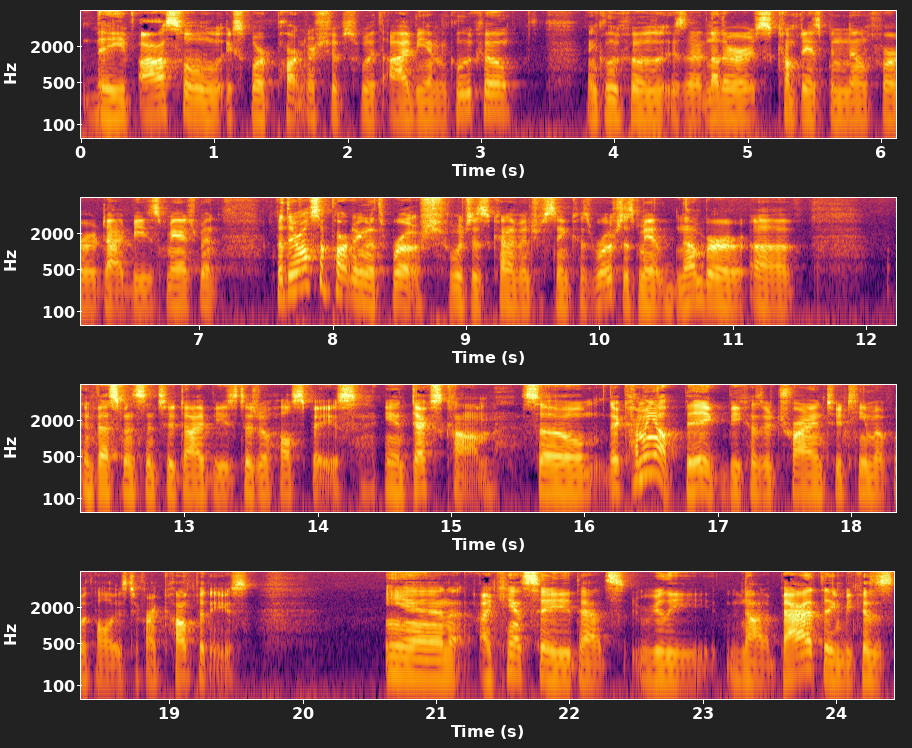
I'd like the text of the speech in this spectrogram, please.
they've also explored partnerships with IBM and Glooko. And Glooko is another company that's been known for diabetes management. But they're also partnering with Roche, which is kind of interesting because Roche has made a number of investments into diabetes digital health space and Dexcom. So they're coming out big because they're trying to team up with all these different companies. And I can't say that's really not a bad thing because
